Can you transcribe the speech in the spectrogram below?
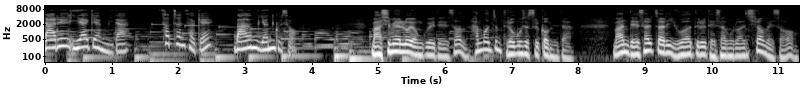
나를 이야기합니다. 서천석의 마음연구소. 마시멜로 연구에 대해선 한 번쯤 들어보셨을 겁니다. 만 4살짜리 유아들을 대상으로 한 실험에서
